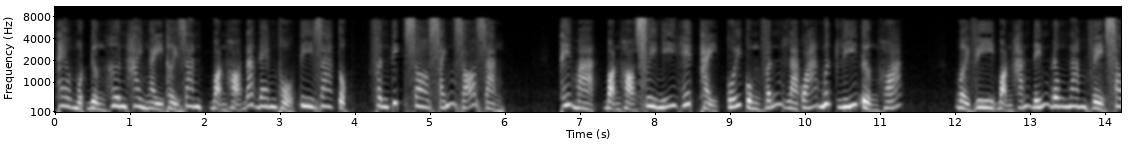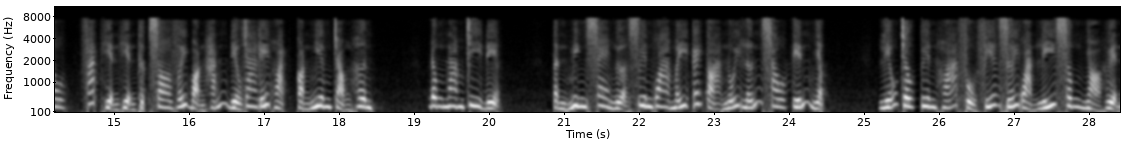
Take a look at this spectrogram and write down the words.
Theo một đường hơn hai ngày thời gian bọn họ đã đem thổ ti gia tộc phân tích so sánh rõ ràng. Thế mà bọn họ suy nghĩ hết thảy cuối cùng vẫn là quá mức lý tưởng hóa. Bởi vì bọn hắn đến Đông Nam về sau, phát hiện hiện thực so với bọn hắn điều tra kế hoạch còn nghiêm trọng hơn. Đông Nam chi địa. Tần Minh xe ngựa xuyên qua mấy cái tòa núi lớn sau tiến nhập. Liễu Châu tuyên hóa phủ phía dưới quản lý sông nhỏ huyện.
